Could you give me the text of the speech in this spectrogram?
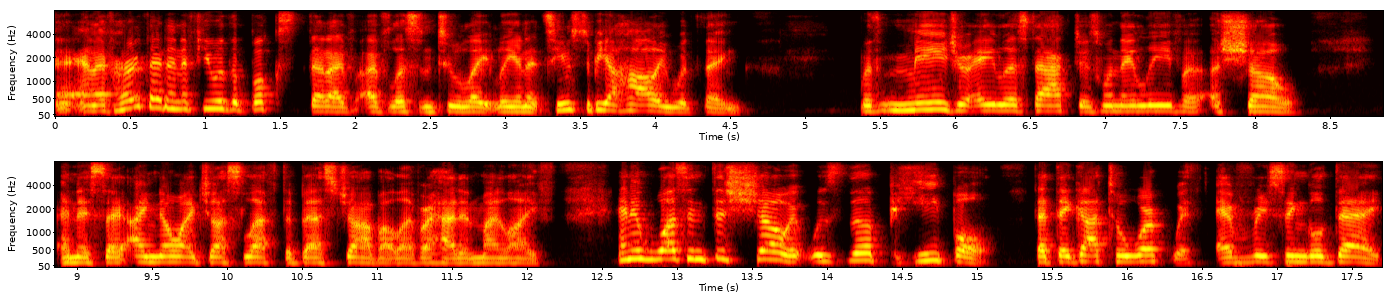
And I've heard that in a few of the books that I've I've listened to lately, and it seems to be a Hollywood thing, with major A-list actors when they leave a, a show and they say, I know I just left the best job I'll ever had in my life. And it wasn't the show, it was the people that they got to work with every single day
